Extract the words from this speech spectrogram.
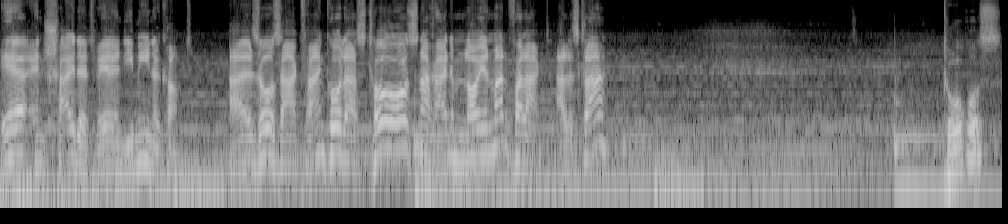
Er entscheidet, wer in die Mine kommt. Also sagt Franco, dass Torus nach einem neuen Mann verlangt. Alles klar? Torus?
